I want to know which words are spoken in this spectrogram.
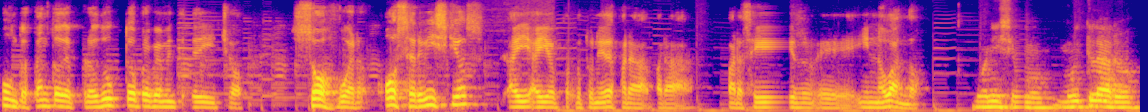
puntos, tanto de producto propiamente dicho, software o servicios, hay, oportunidades para, para seguir eh, innovando. Buenísimo, muy claro.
